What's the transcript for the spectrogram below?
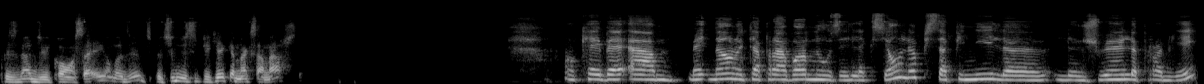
président du conseil, on va dire. Tu peux-tu nous expliquer comment ça marche? OK, bien, maintenant, on est après avoir nos élections, là, puis ça finit le, le juin le 1er.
